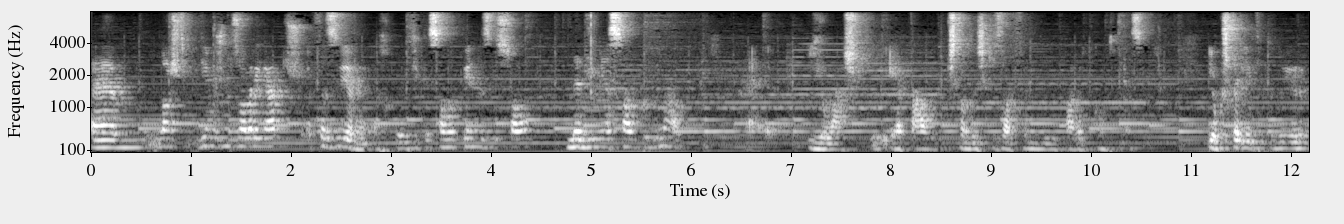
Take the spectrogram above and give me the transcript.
um, nós vimos nos obrigados a fazer a requalificação apenas e só na dimensão pedonal. Uh, e eu acho que é a tal questão da esquizofrenia e quadro de competências. Eu gostaria de poder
